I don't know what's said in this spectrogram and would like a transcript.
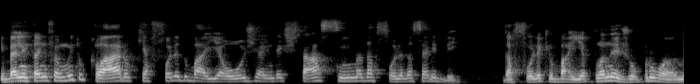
E Belintani foi muito claro que a folha do Bahia hoje ainda está acima da folha da Série B, da folha que o Bahia planejou para o ano.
